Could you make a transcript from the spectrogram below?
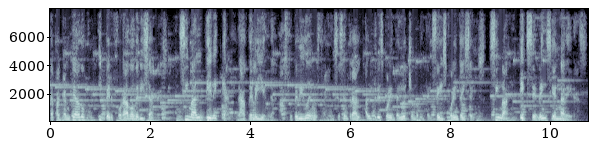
tapacanteado y perforado de bisagras. Cimal tiene calidad de leyenda. Haz tu pedido en nuestra agencia central al 348-9646. Cimal, excelencia en maderas.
